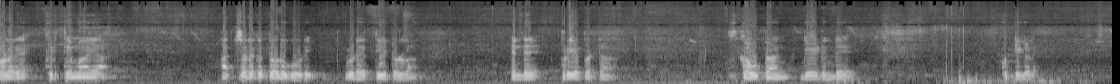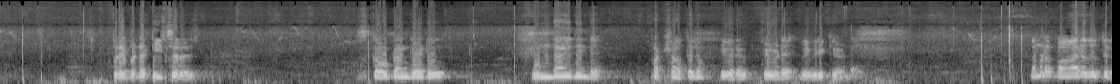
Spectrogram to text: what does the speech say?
വളരെ കൃത്യമായ അച്ചടക്കത്തോടു കൂടി ഇവിടെ എത്തിയിട്ടുള്ള എന്റെ പ്രിയപ്പെട്ട സ്കൗട്ട് ആൻഡ് ഗൈഡിന്റെ കുട്ടികളെ. പ്രിയപ്പെട്ട ടീച്ചർ സ്കൗട്ട് ആൻഡ് ഗൈഡ് ഉണ്ടായതിന്റെ പശ്ചാത്തലം ഇവർ ഇവിടെ വിവരിക്കുകയുണ്ടായി. നമ്മുടെ ഭാരതത്തിൽ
